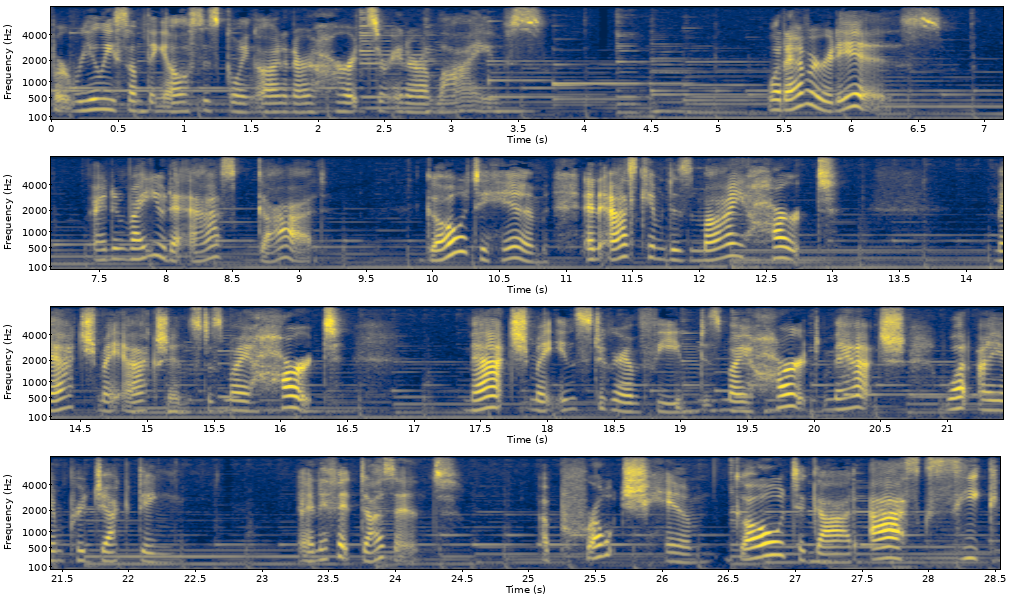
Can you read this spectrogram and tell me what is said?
but really something else is going on in our hearts or in our lives. Whatever it is, I'd invite you to ask God. Go to Him and ask Him Does my heart match my actions? Does my heart match my Instagram feed? Does my heart match what I am projecting? And if it doesn't, approach Him. Go to God. Ask, seek,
